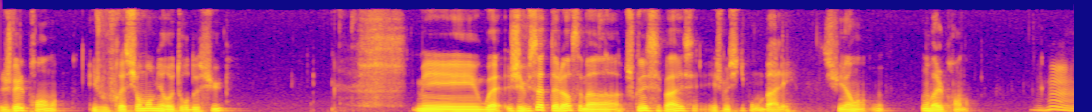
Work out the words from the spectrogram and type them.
je vais le prendre et je vous ferai sûrement mes retours dessus. Mais ouais, j'ai vu ça tout à l'heure, ça m'a, je connaissais pas et je me suis dit bon bah allez, celui-là on, on va le prendre. Mhm.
